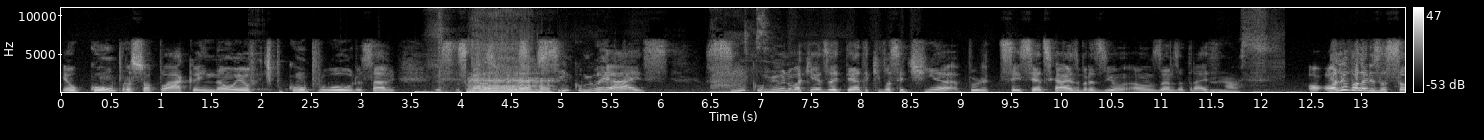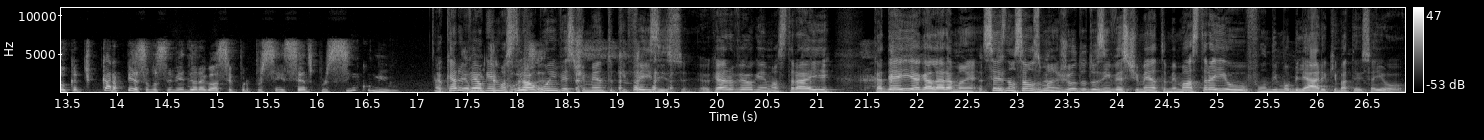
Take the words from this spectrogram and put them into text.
eu compro a sua placa e não eu, tipo, compro ouro, sabe? Os caras oferecendo 5 mil reais. 5 mil numa 580 que você tinha por 600 reais no Brasil há uns anos atrás. Nossa. Olha a valorização, cara. Tipo, cara, pensa, você vendeu um negócio por, por 600 por 5 mil. Eu quero é ver alguém mostrar coisa. algum investimento que fez isso. Eu quero ver alguém mostrar aí. Cadê aí a galera? Man... Vocês não são os manjudos dos investimentos? Me mostra aí o fundo imobiliário que bateu isso aí, o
